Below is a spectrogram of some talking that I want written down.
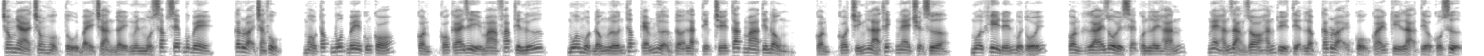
trong nhà trong hộp tủ bày tràn đầy nguyên một sắp xếp búp bê, các loại trang phục, màu tóc búp bê cũng có, còn có cái gì ma pháp thiên nữ, mua một đống lớn thấp kém nhựa tợ lặt tiệp chế tác ma tiên đồng, còn có chính là thích nghe chuyện xưa, mỗi khi đến buổi tối, con gái rồi sẽ quân lấy hắn, nghe hắn giảng do hắn tùy tiện lập các loại cổ quái kỳ lạ tiểu cố sự.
